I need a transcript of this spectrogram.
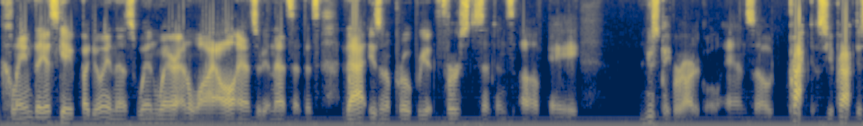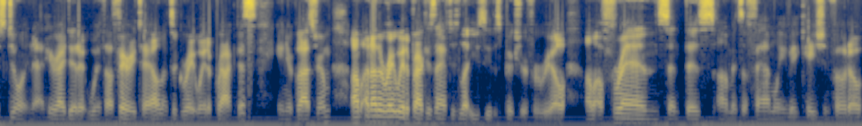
claimed they escaped by doing this, when, where, and why, all answered in that sentence. That is an appropriate first sentence of a newspaper article. And so practice. You practice doing that. Here I did it with a fairy tale. That's a great way to practice in your classroom. Um, another great way to practice, I have to let you see this picture for real. Um, a friend sent this. Um, it's a family vacation photo.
